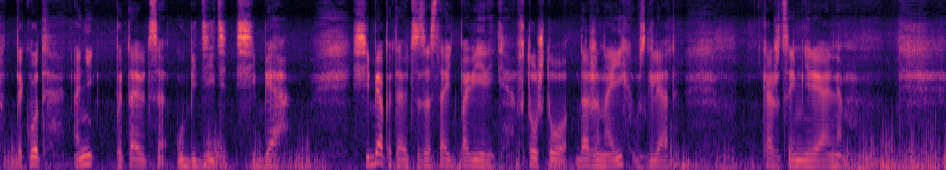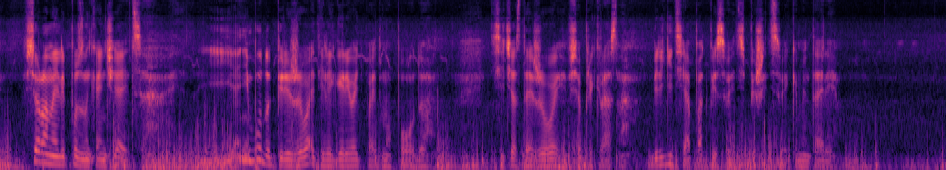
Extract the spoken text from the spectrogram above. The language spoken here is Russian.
Так вот, они пытаются убедить себя. Себя пытаются заставить поверить в то, что даже на их взгляд кажется им нереальным. Все рано или поздно кончается. Я не буду переживать или горевать по этому поводу. Сейчас-то я живой, все прекрасно. Берегите себя, подписывайтесь, пишите свои комментарии.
